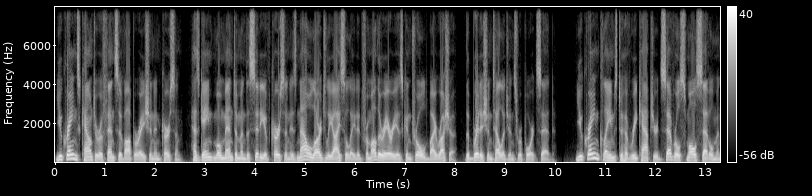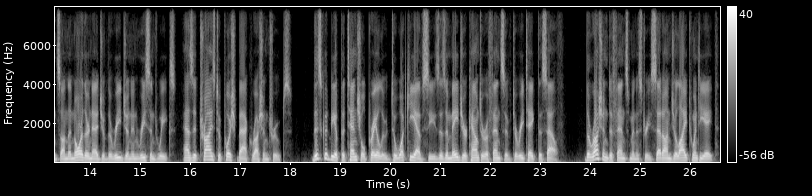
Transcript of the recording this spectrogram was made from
Ukraine's counter-offensive operation in Kherson has gained momentum and the city of Kherson is now largely isolated from other areas controlled by Russia, the British intelligence report said. Ukraine claims to have recaptured several small settlements on the northern edge of the region in recent weeks as it tries to push back Russian troops. This could be a potential prelude to what Kiev sees as a major counteroffensive to retake the south. The Russian Defense Ministry said on July 28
